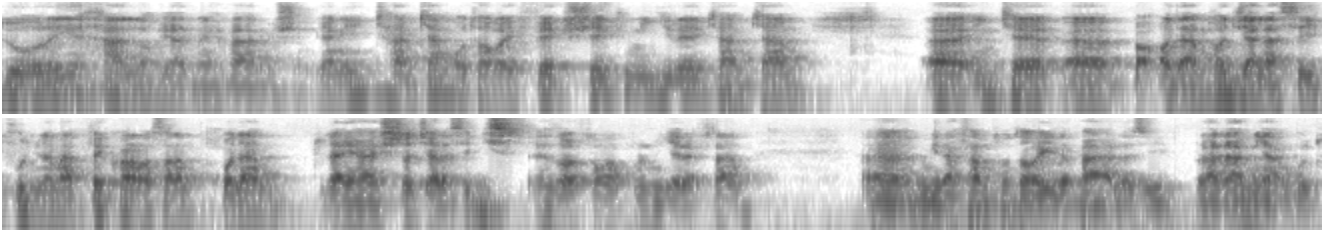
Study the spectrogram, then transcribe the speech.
دوره خلاقیت محور میشیم. یعنی کم کم اتاقای فکر شکل می‌گیره کم کم اینکه آدم ها جلسه ای پول میدن. من فکر کنم مثلا خودم تو دهه 80 جلسه 20 هزار تومان پول می‌گرفتم می‌رفتم تو اتاق ایده پردازی. رقمی هم بود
